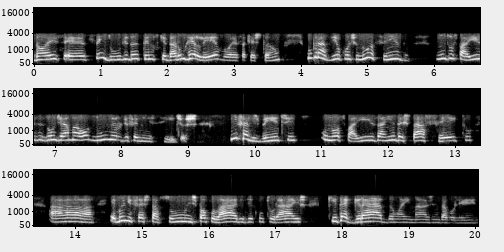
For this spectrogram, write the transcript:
nós, é, sem dúvida, temos que dar um relevo a essa questão. O Brasil continua sendo um dos países onde há maior número de feminicídios. Infelizmente, o nosso país ainda está feito a manifestações populares e culturais que degradam a imagem da mulher.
